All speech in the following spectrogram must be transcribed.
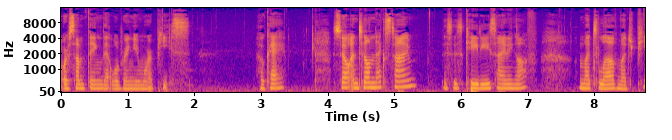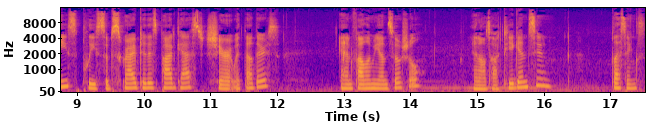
or something that will bring you more peace. Okay? So until next time, this is Kaydee signing off. Much love, much peace. Please subscribe to this podcast, share it with others, and follow me on social. And I'll talk to you again soon. Blessings.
